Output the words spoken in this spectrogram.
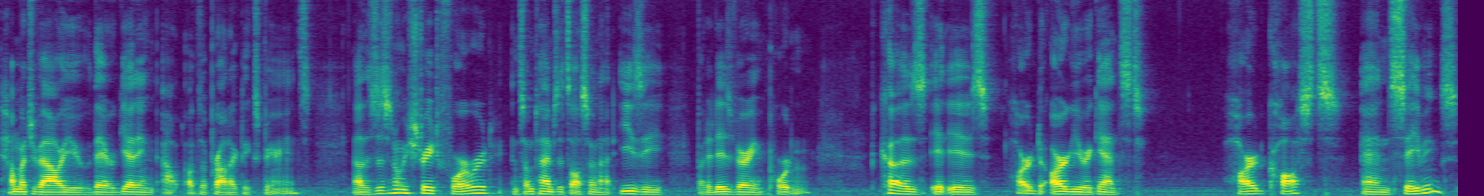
how much value they are getting out of the product experience. Now, this isn't always straightforward, and sometimes it's also not easy, but it is very important because it is hard to argue against hard costs and savings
